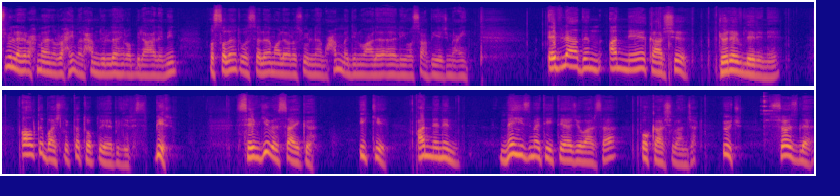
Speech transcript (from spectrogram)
Bismillahirrahmanirrahim. Elhamdülillahi Rabbil alemin. Ve salatu ve selamu ala Resulina Muhammedin ve ala alihi ve sahbihi ecma'in. Evladın anneye karşı görevlerini altı başlıkta toplayabiliriz. Bir, sevgi ve saygı. İki, annenin ne hizmete ihtiyacı varsa o karşılanacak. Üç, sözle,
